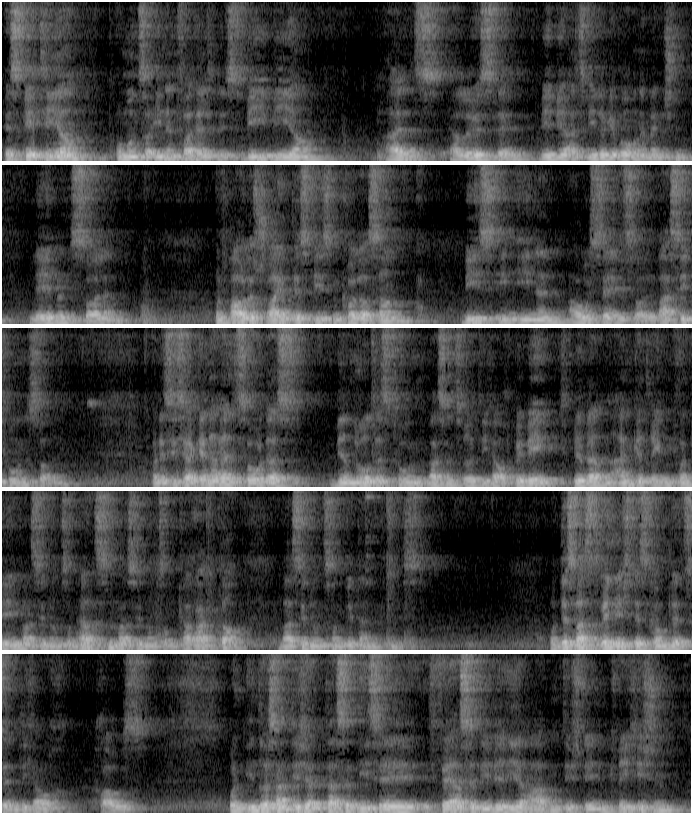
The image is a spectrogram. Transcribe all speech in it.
Es geht hier um unser Innenverhältnis, wie wir als Erlöste, wie wir als wiedergeborene Menschen leben sollen. Und Paulus schreibt es diesen Kolossern, wie es in ihnen aussehen soll, was sie tun sollen. Und es ist ja generell so, dass wir nur das tun, was uns wirklich auch bewegt. Wir werden angetrieben von dem, was in unserem Herzen, was in unserem Charakter, was in unseren Gedanken ist. Und das, was drin ist, das kommt letztendlich auch raus. Und interessant ist ja, dass er diese Verse, die wir hier haben, die stehen im Griechischen.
